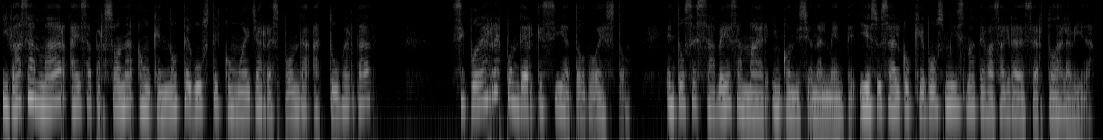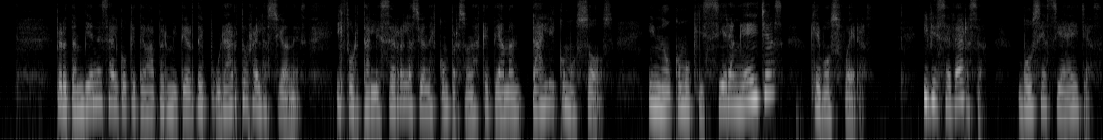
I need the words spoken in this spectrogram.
¿Y vas a amar a esa persona aunque no te guste como ella responda a tu verdad? Si puedes responder que sí a todo esto, entonces sabes amar incondicionalmente y eso es algo que vos misma te vas a agradecer toda la vida. Pero también es algo que te va a permitir depurar tus relaciones y fortalecer relaciones con personas que te aman tal y como sos y no como quisieran ellas que vos fueras. Y viceversa, vos hacia ellas.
